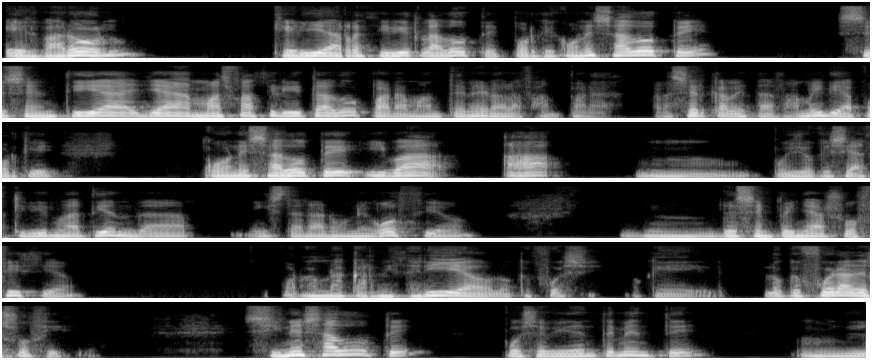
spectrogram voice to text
el varón quería recibir la dote, porque con esa dote se sentía ya más facilitado para mantener a la para, para ser cabeza de familia, porque con esa dote iba a, mm, pues yo que sé, adquirir una tienda, instalar un negocio, mm, desempeñar su oficio, poner una carnicería o lo que fuese, lo que, lo que fuera de su oficio. Sin esa dote, pues evidentemente Mm,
